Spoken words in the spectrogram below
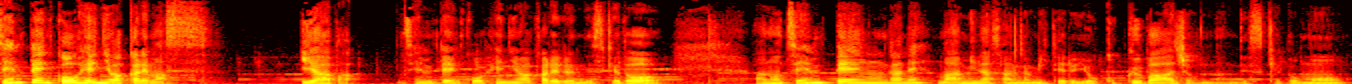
前編後編に分かれます。いわば。前編後編に分かれるんですけど、あの前編がね、まあ皆さんが見てる予告バージョンなんですけども、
